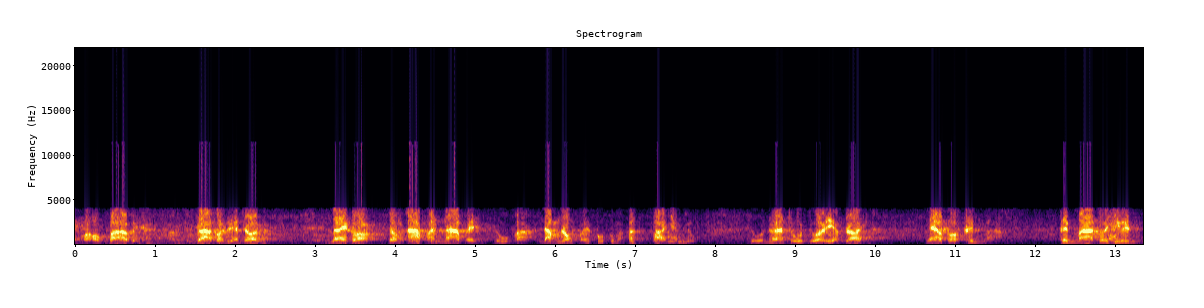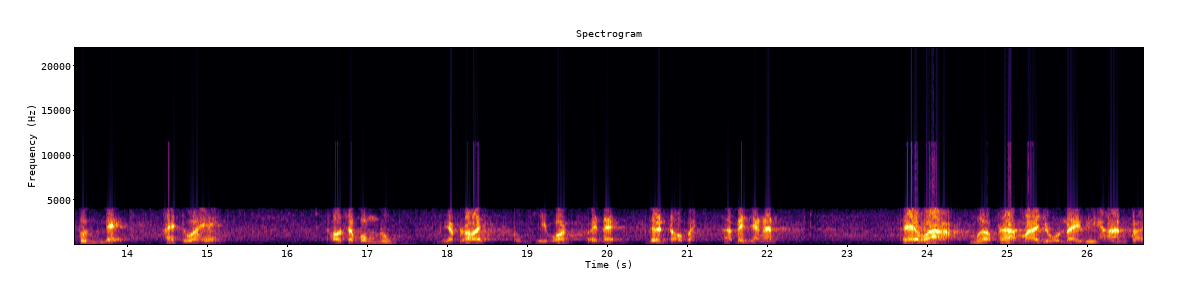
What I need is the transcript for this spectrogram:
บมาเอาผ้าไปผ้าก็เดือดร้อนเลยก็ต้องอาบหันหน้าไปดูผ้าดำลงไปพูดขึ้นมาผ้ายังอยู่ถูเนื้อถูตัวเรียบร้อย แล้วก็ขึ้นมา ขึ้นมาก็ยืนปึงแดดให้ตัวแห้งเอาสบงนุ่งเรียบร้อย ผมจีวรไปในเดินต่อไปเป็นอย่างนั้น แต่ว่าเมื่อพระมาอยู่ในวิหารใกล้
